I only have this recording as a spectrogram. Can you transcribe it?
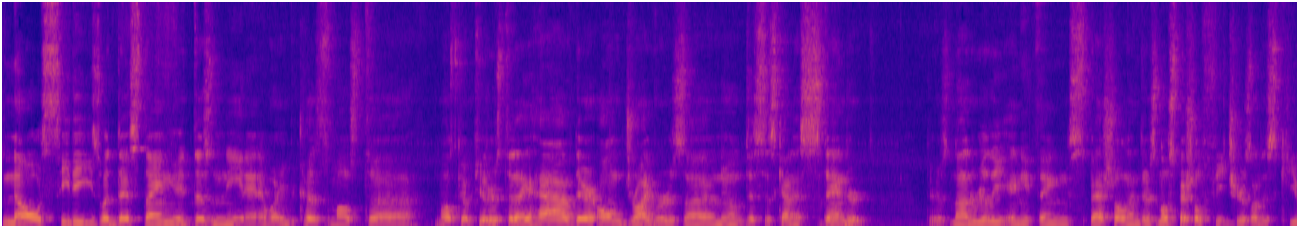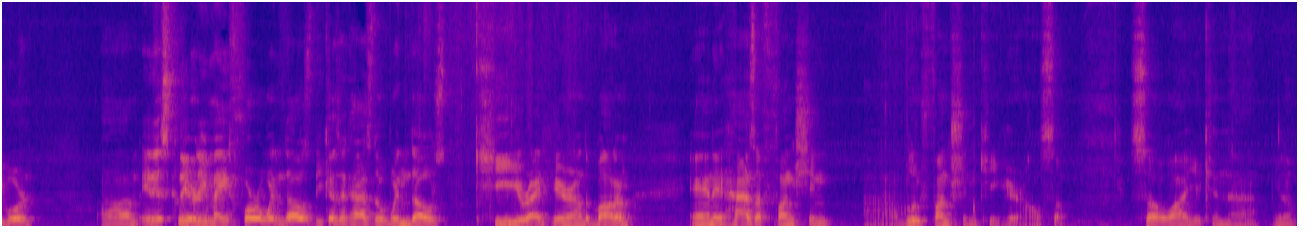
no CDs with this thing. It doesn't need anyway because most uh, most computers today have their own drivers. Uh, you know, this is kind of standard. There's not really anything special, and there's no special features on this keyboard. Um, it is clearly made for Windows because it has the Windows key right here on the bottom, and it has a function, uh, blue function key here also. So uh, you can uh, you know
